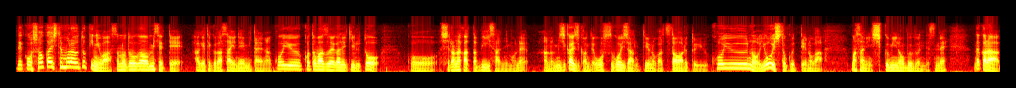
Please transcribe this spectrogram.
で、こう、紹介してもらうときには、その動画を見せてあげてくださいね、みたいな、こういう言葉添えができると、こう、知らなかった B さんにもね、あの、短い時間で、おすごいじゃんっていうのが伝わるという、こういうのを用意しとくっていうのが、まさに仕組みの部分ですね。だから、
